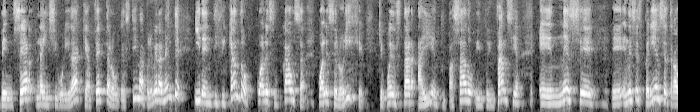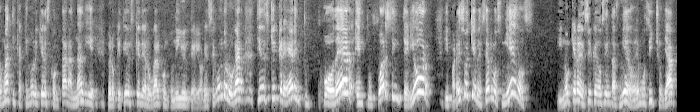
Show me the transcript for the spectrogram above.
vencer la inseguridad que afecta la autoestima, primeramente identificando cuál es su causa, cuál es el origen que puede estar ahí en tu pasado, en tu infancia, en, ese, eh, en esa experiencia traumática que no le quieres contar a nadie, pero que tienes que dialogar con tu niño interior. En segundo lugar, tienes que creer en tu poder, en tu fuerza interior, y para eso hay que vencer los miedos. Y no quiere decir que no sientas miedo. Hemos dicho ya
